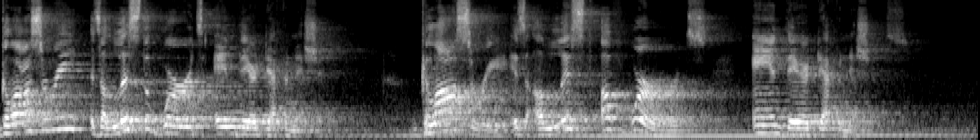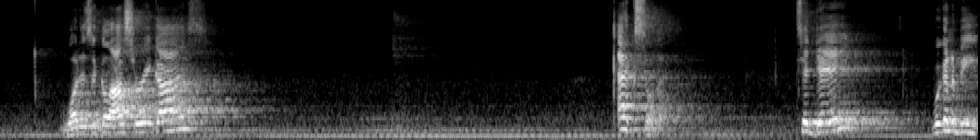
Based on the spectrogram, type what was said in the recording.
Glossary is a list of words and their definition. Glossary is a list of words and their definitions. What is a glossary, guys? Excellent. Today, we're going to be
